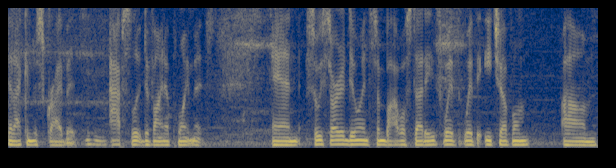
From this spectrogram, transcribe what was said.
that i can describe it. Absolute divine appointments. And so we started doing some bible studies with with each of them um,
